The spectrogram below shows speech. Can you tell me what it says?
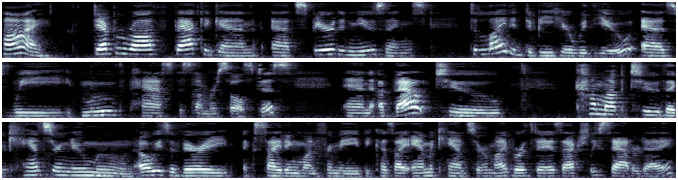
Hi, Deborah Roth back again at Spirited Musings. Delighted to be here with you as we move past the summer solstice and about to come up to the Cancer new moon. Always a very exciting one for me because I am a Cancer. My birthday is actually Saturday,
